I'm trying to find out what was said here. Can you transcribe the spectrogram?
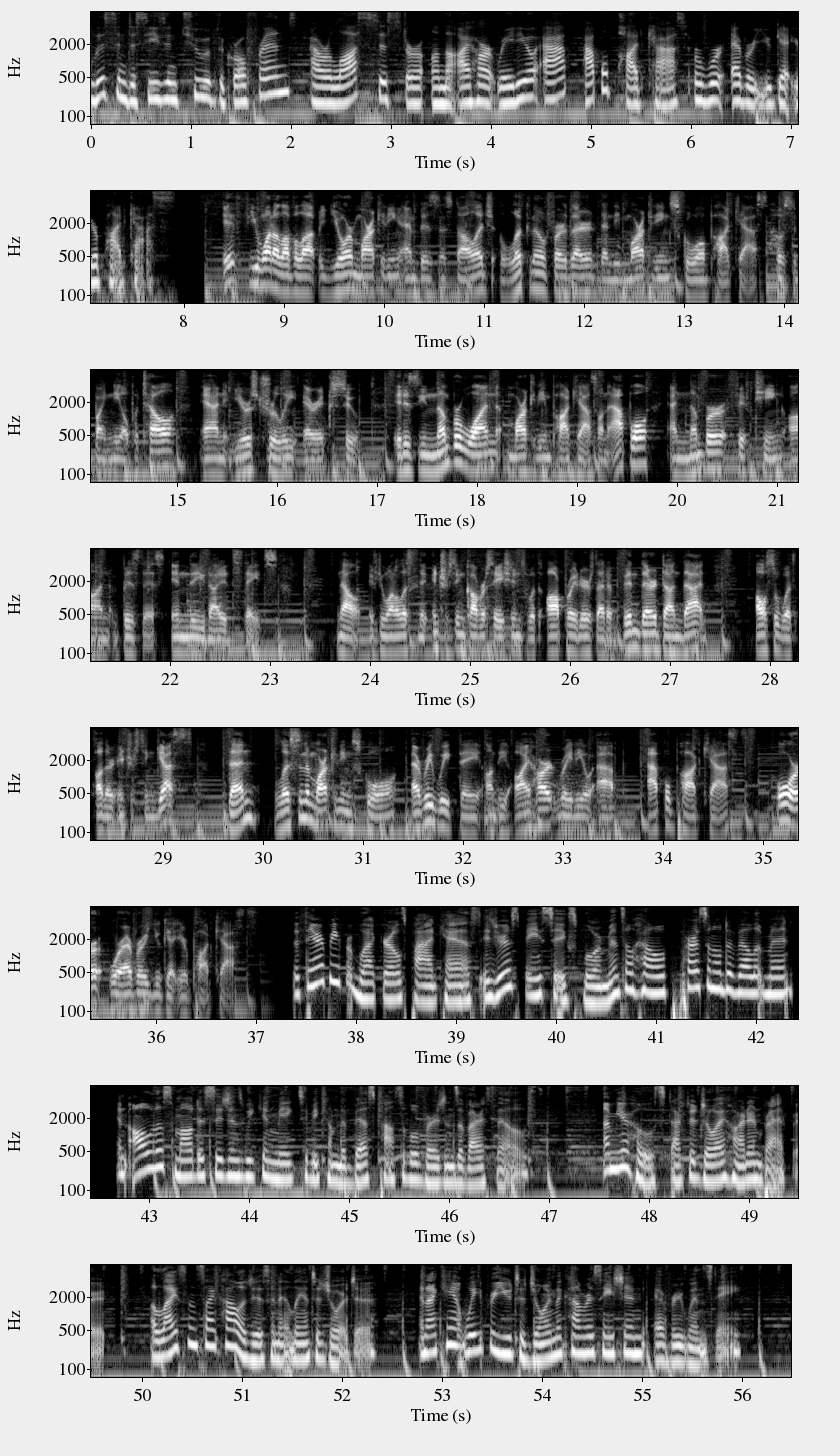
Listen to season two of The Girlfriends, Our Lost Sister on the iHeartRadio app, Apple Podcasts, or wherever you get your podcasts. If you want to level up your marketing and business knowledge, look no further than the Marketing School podcast, hosted by Neil Patel and yours truly, Eric Siu. It is the number one marketing podcast on Apple and number 15 on business in the United States. Now, if you want to listen to interesting conversations with operators that have been there, done that, also with other interesting guests, then listen to Marketing School every weekday on the iHeartRadio app, Apple Podcasts, or wherever you get your podcasts. The Therapy for Black Girls podcast is your space to explore mental health, personal development, and all of the small decisions we can make to become the best possible versions of ourselves. I'm your host, Dr. Joy Harden Bradford, a licensed psychologist in Atlanta, Georgia, and I can't wait for you to join the conversation every Wednesday.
